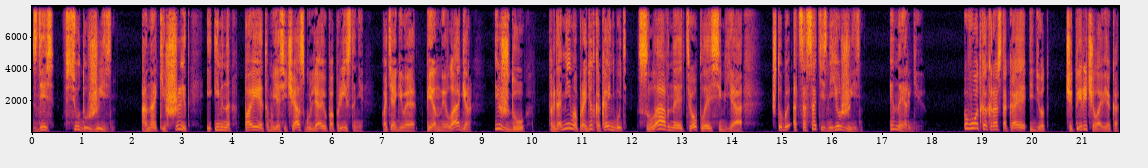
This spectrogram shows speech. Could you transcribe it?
Здесь всюду жизнь. Она кишит и именно поэтому я сейчас гуляю по пристани, потягивая пенный лагерь и жду, когда мимо пройдет какая-нибудь славная теплая семья, чтобы отсосать из нее жизнь, энергию. Вот как раз такая идет. Четыре человека.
